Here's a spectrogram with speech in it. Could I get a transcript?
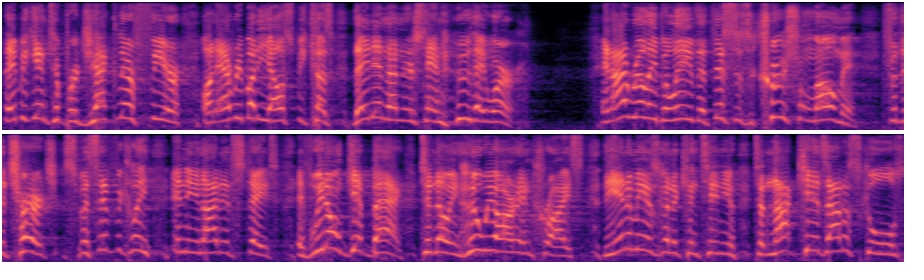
they began to project their fear on everybody else because they didn't understand who they were. And I really believe that this is a crucial moment for the church, specifically in the United States. If we don't get back to knowing who we are in Christ, the enemy is going to continue to knock kids out of schools.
